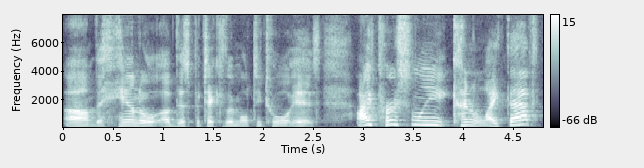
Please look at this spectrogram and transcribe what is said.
um, the handle of this particular multi-tool is. I personally kind of like that.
